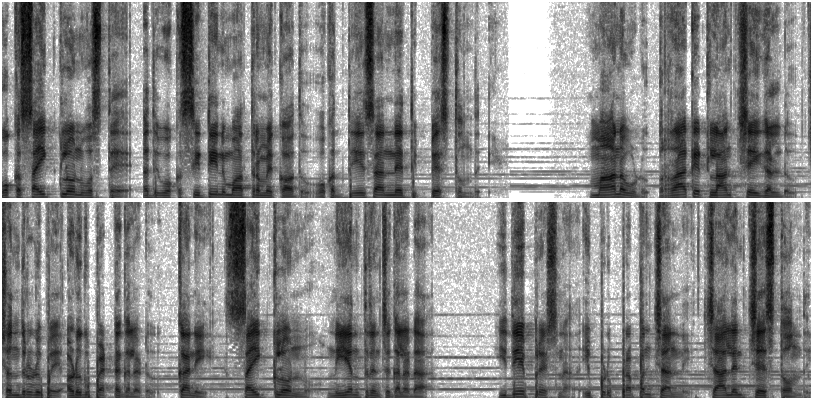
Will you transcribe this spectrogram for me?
ఒక సైక్లోన్ వస్తే అది ఒక సిటీని మాత్రమే కాదు ఒక దేశాన్నే తిప్పేస్తుంది. మానవుడు రాకెట్ లాంచ్ చేయగలడు చంద్రుడిపై అడుగు పెట్టగలడు కానీ సైక్లోన్ను నియంత్రించగలడా? ఇదే ప్రశ్న ఇప్పుడు ప్రపంచాన్ని ఛాలెంజ్ చేస్తోంది.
